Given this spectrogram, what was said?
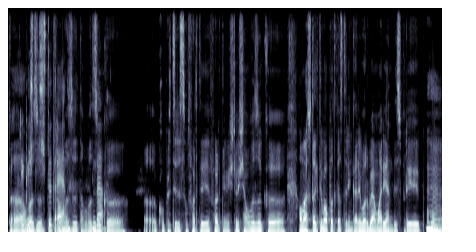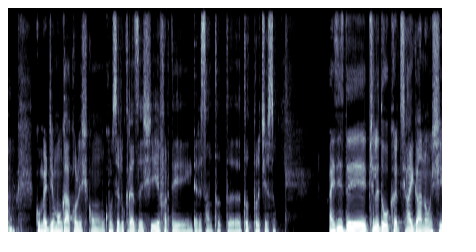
Da, am văzut, și am văzut, am văzut da. că uh, coperțele sunt foarte, foarte mișto și am văzut că am mai ascultat câteva podcasturi în care vorbea Marian despre cum, mm. cum merge munca acolo și cum, cum se lucrează și e foarte interesant tot, uh, tot procesul. Ai zis de cele două cărți, Haiganu, și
